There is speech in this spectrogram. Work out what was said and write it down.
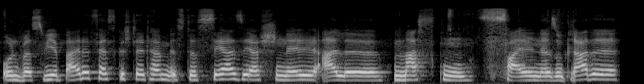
Und was wir beide festgestellt haben, ist, dass sehr, sehr schnell alle Masken fallen. Also gerade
